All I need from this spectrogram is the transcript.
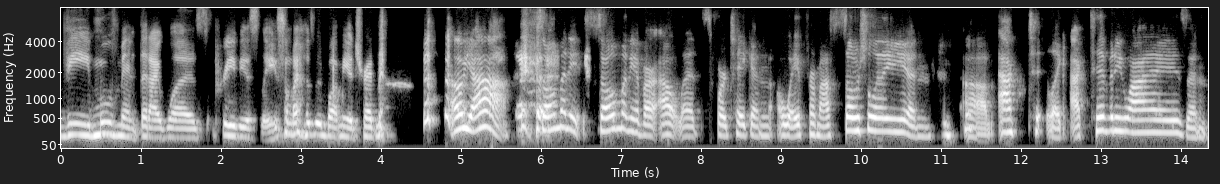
the movement that I was previously. So my husband bought me a treadmill. Oh yeah. So many so many of our outlets were taken away from us socially and um, act like activity wise and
